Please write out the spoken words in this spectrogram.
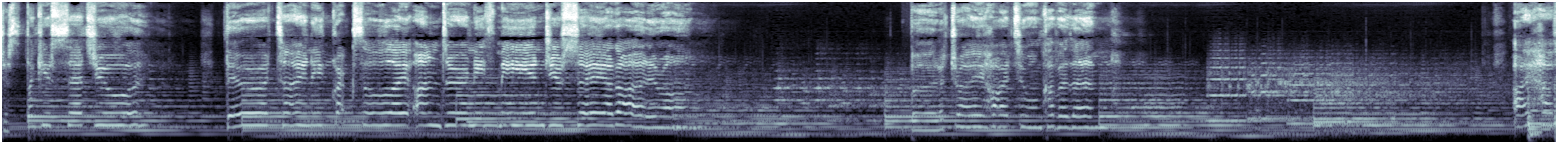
Just like you said you would. There are tiny cracks of light underneath me And you say I got it wrong. But I try hard to uncover them. I have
